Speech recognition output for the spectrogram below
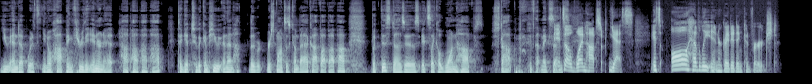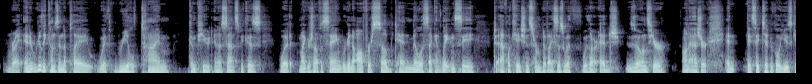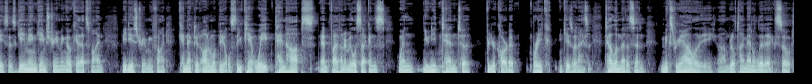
you end up with, you know, hopping through the internet, hop, hop, hop, hop to get to the compute. And then the responses come back, hop, hop, hop, hop. But this does is it's like a one hop stop, if that makes sense. It's a one hop stop. Yes. It's all heavily integrated and converged. Right. And it really comes into play with real time compute in a sense, because what Microsoft is saying, we're going to offer sub 10 millisecond latency to applications from devices with, with our edge zones here on Azure. And they say typical use cases, gaming, game streaming. Okay, that's fine. Media streaming, fine. Connected automobiles. So you can't wait 10 hops and 500 milliseconds when you need 10 to, for your car to brake in case of an accident. Telemedicine, mixed reality, um, real time analytics. So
